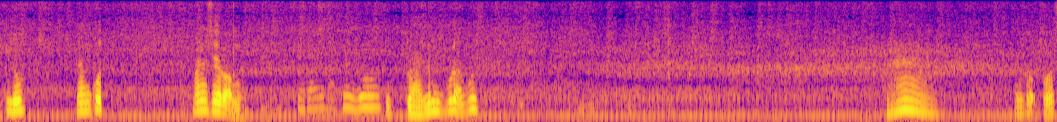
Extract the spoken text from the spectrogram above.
Iki lho, nyangkut. Mana serokmu? Dalam pula gue. Nah, untuk bos.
